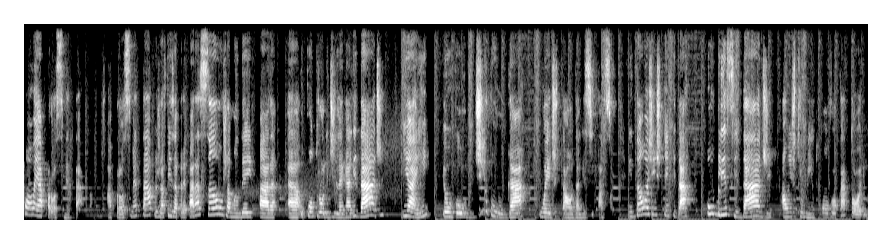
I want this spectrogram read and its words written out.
qual é a próxima etapa? A próxima etapa, eu já fiz a preparação, já mandei para ah, o controle de legalidade e aí eu vou divulgar o edital da licitação. Então, a gente tem que dar publicidade ao instrumento convocatório.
